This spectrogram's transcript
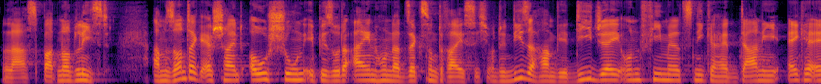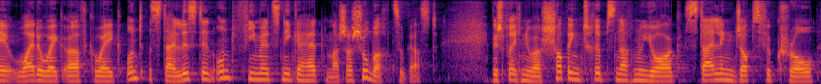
Last but not least. Am Sonntag erscheint Oshun Episode 136 und in dieser haben wir DJ und Female Sneakerhead Dani aka Wide Awake Earthquake und Stylistin und Female Sneakerhead Mascha Schubach zu Gast. Wir sprechen über Shopping-Trips nach New York, Styling-Jobs für Crow,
